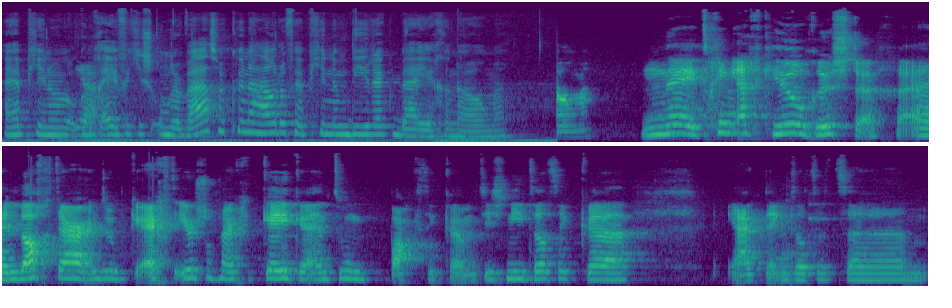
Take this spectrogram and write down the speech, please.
En heb je hem ja. nog eventjes onder water kunnen houden of heb je hem direct bij je genomen? Nee, het ging eigenlijk heel rustig. Uh, hij lag daar en toen heb ik echt eerst nog naar gekeken en toen pakte ik hem. Het is niet dat ik, uh, ja, ik denk dat het een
